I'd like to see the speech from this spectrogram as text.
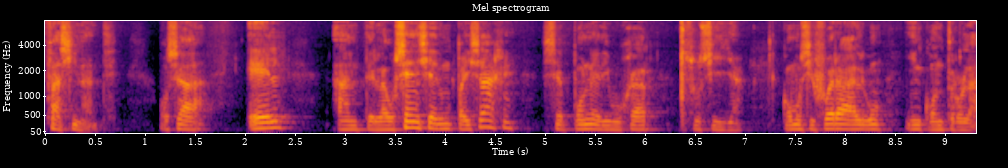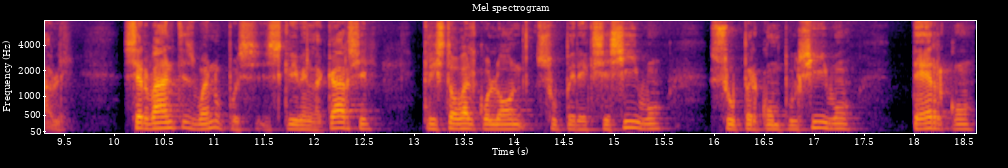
Fascinante. O sea, él, ante la ausencia de un paisaje, se pone a dibujar su silla, como si fuera algo incontrolable. Cervantes, bueno, pues escribe en la cárcel. Cristóbal Colón, súper excesivo, súper compulsivo, terco,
